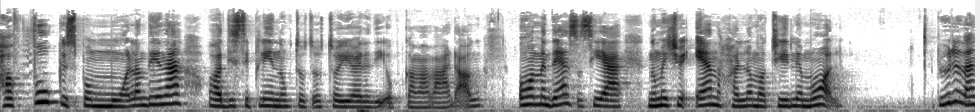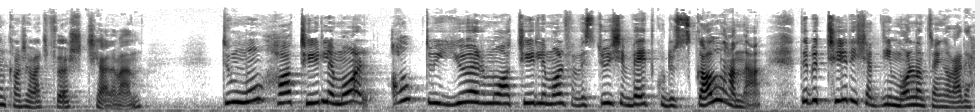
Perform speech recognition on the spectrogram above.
Ha fokus på målene dine, og ha disiplin nok til, til, til, å gjøre de oppgavene hver dag. Og med det så sier jeg nummer 21 handler om å ha tydelige mål. Burde den kanskje vært først, kjære venn? Du må ha tydelige mål. Alt du gjør, må ha tydelige mål, for hvis du ikke vet hvor du skal henne Det betyr ikke at de målene trenger å være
